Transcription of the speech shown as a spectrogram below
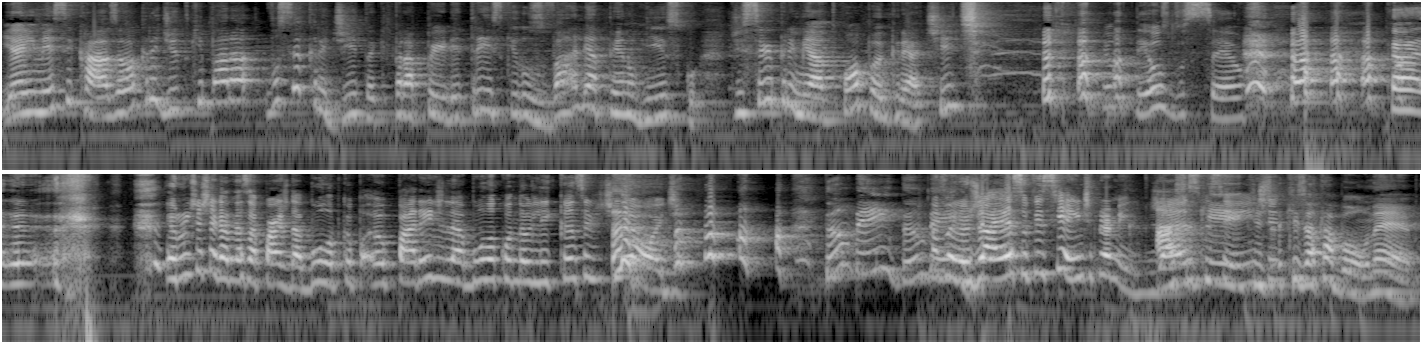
E aí, nesse caso, eu acredito que para. Você acredita que para perder 3 quilos vale a pena o risco de ser premiado com a pancreatite? Meu Deus do céu. Cara, eu não tinha chegado nessa parte da bula, porque eu- parei de ler a bula quando eu li câncer de tireoide. Também, também. Eu falei, já é suficiente pra mim. Já é Acho que, suficiente. que, que já tá bom, né?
